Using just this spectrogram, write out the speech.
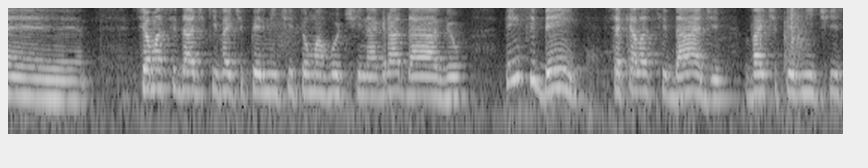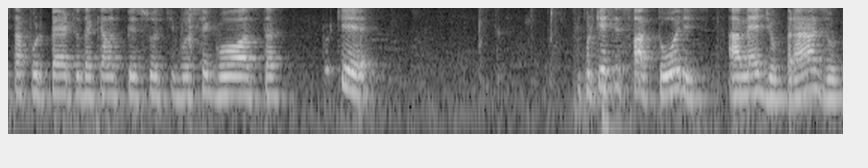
é, se é uma cidade que vai te permitir ter uma rotina agradável. Pense bem se aquela cidade vai te permitir estar por perto daquelas pessoas que você gosta. Por quê? Porque esses fatores, a médio prazo,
